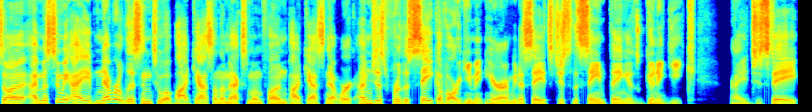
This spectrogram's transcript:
So I, am assuming I have never listened to a podcast on the Maximum Fun Podcast Network. I'm just, for the sake of argument here, I'm going to say it's just the same thing as Gonna Geek, right? Just a,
